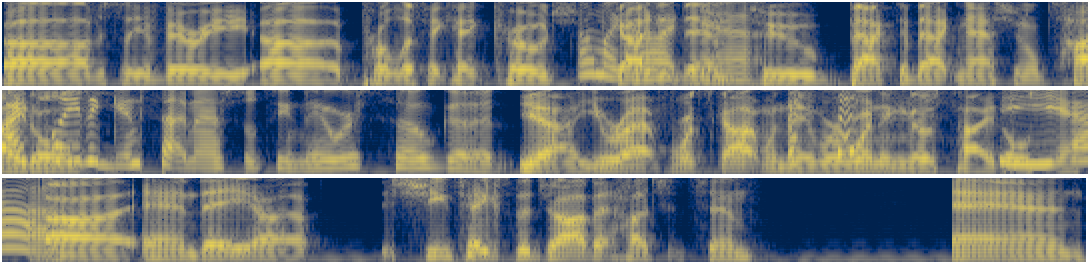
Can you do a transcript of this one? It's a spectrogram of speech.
uh, obviously a very uh, prolific head coach, Oh my guided God, them yeah. to back-to-back national titles. I played against that national team. They were so good. Yeah, you were at Fort Scott when they were winning those titles. Yeah. Uh, and they, uh, she takes the job at Hutchinson, and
